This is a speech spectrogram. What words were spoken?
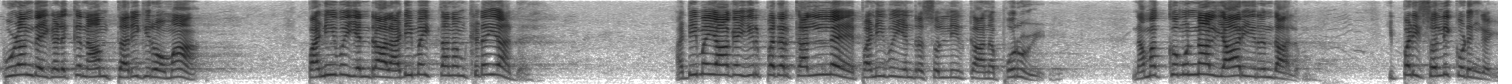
குழந்தைகளுக்கு நாம் தருகிறோமா? பணிவு என்றால் அடிமைத்தனம் கிடையாது. அடிமையாக இருப்பதற்கல்ல பணிவு என்ற சொல்லிற்கான பொருள். நமக்கு முன்னால் யார் இருந்தாலும் இப்படி சொல்லிக் கொடுங்கள்.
